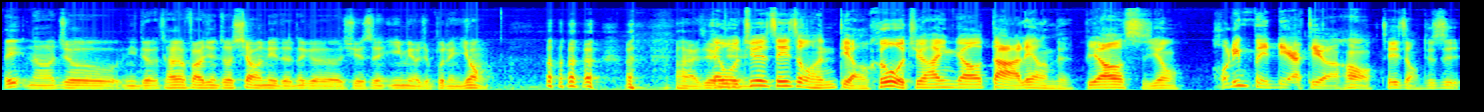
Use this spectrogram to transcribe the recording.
哎、欸，然后就你的他就发现说校内的那个学生 email 就不能用。哎、欸，我觉得这种很屌，可我觉得他应该要大量的不要使用。好，你别俩丢啊，哈，这种就是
